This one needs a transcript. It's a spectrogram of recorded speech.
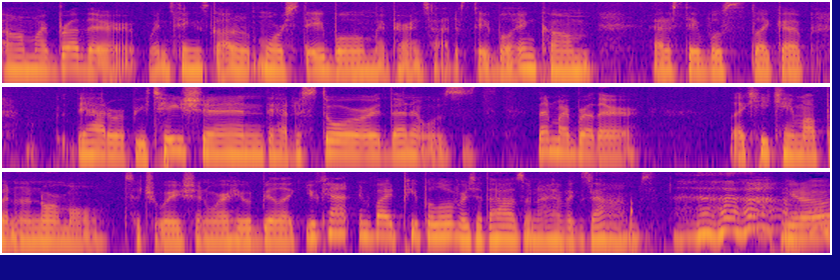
uh, my brother, when things got more stable, my parents had a stable income, had a stable like a, they had a reputation, they had a store. Then it was then my brother, like he came up in a normal situation where he would be like, you can't invite people over to the house when I have exams, you know.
